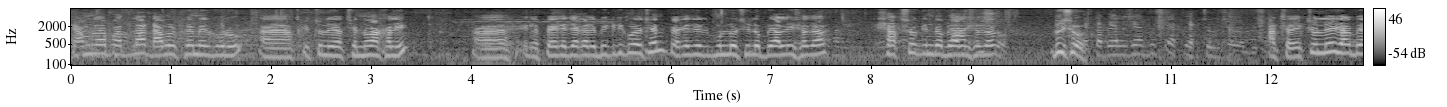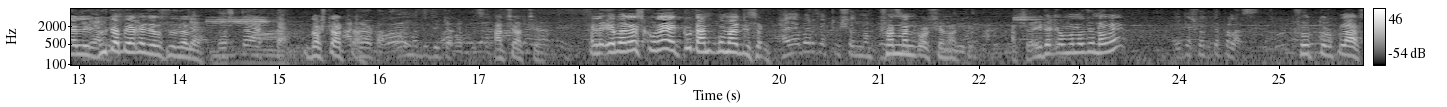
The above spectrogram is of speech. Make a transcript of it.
চামড়া পাতলা ডাবল ফ্রেমের গরু আজকে চলে যাচ্ছে নোয়াখালী। এগুলো প্যাকেজ আকারে বিক্রি করেছেন। প্যাকেজের মূল্য ছিল বিয়াল্লিশ হাজার সাতশো কিংবা বিয়াল্লিশ হাজার দুইশো আচ্ছা একচল্লিশ আর বিয়াল্লিশ দুইটা প্যাকেজ আছে তাহলে? দশটা আটটা। দশটা আটটা। আচ্ছা আচ্ছা। তাহলে এভারেজ করে একটু দাম কমাই দিচ্ছেন সম্মান করছেন আর কি। আচ্ছা এটা কেমন ওজন হবে? এটা সত্তর প্লাস সত্তর প্লাস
